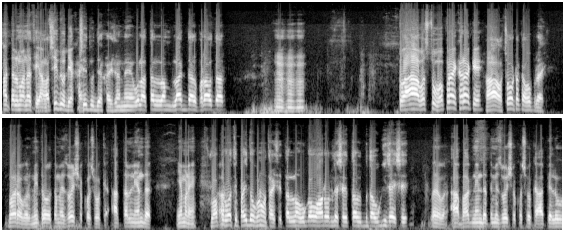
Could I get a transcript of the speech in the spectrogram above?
આ તલમાં નથી આમ સીધું દેખાય. સીધું દેખાય છે અને ઓલા તલ આમ લાટદાર ભરાવદાર. હમ હમ હમ. તો આ વસ્તુ વપરાય ખરા કે? હા સો ટકા વપરાય. બરોબર મિત્રો તમે જોઈ શકો છો કે આ તલની અંદર એમણે વાપરવાથી ફાયદો ઘણો થાય છે. તલનો ઉગાવો હારો એટલે છે તલ બધા ઉગી જાય છે. બરાબર આ ભાગની અંદર તમે જોઈ શકો છો કે આપેલું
